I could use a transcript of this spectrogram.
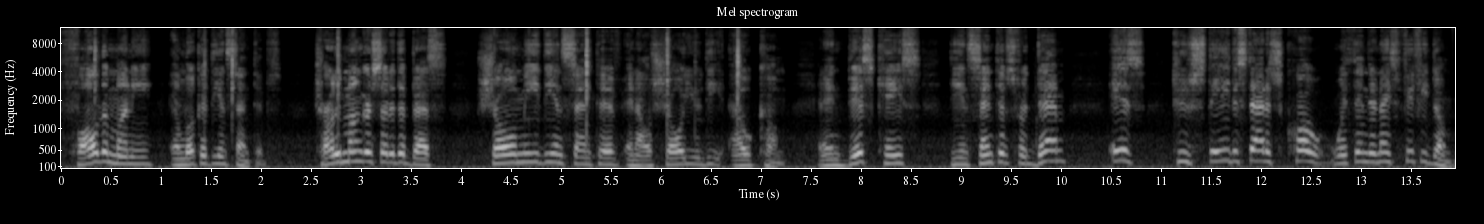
follow the money and look at the incentives. Charlie Munger said it the best show me the incentive and I'll show you the outcome. And in this case, the incentives for them is to stay the status quo within their nice fiefdom.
